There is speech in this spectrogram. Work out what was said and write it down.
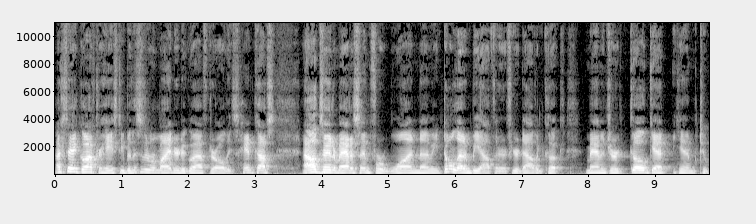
I'd say go after Hasty, but this is a reminder to go after all these handcuffs. Alexander Mattison for one. I mean, don't let him be out there. If you're Dalvin Cook manager, go get him to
